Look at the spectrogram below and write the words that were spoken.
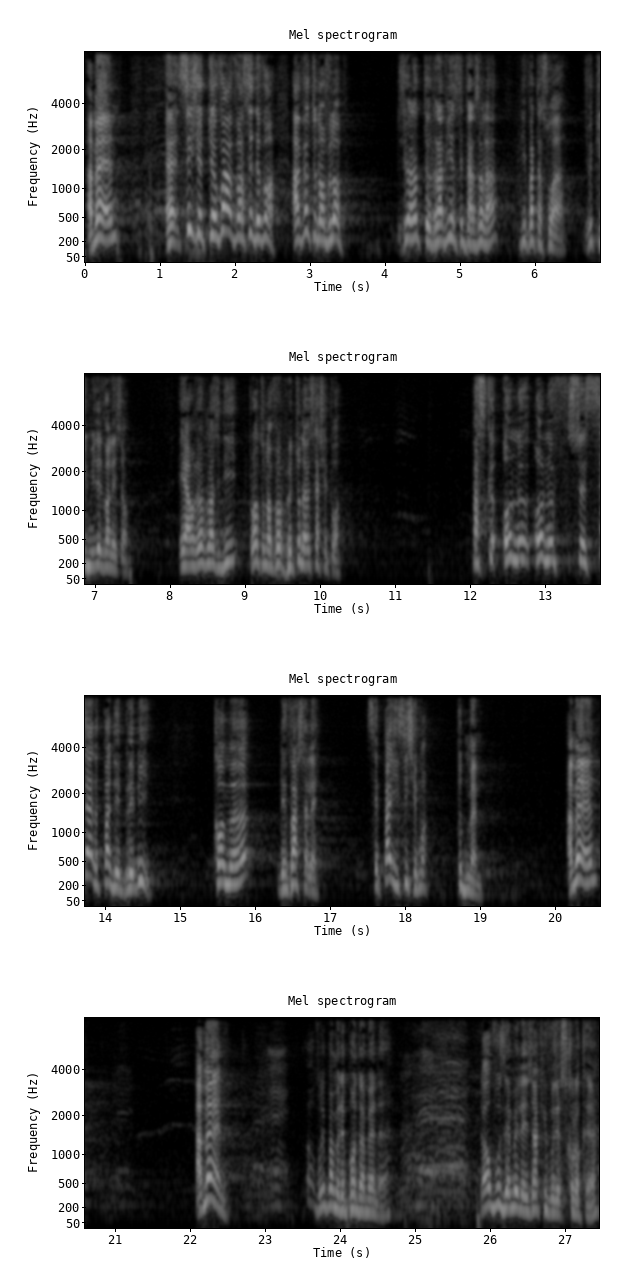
Amen. Hein, si je te vois avancer devant avec ton enveloppe, je vais te ravir cet argent-là, dis va t'asseoir, je vais t'humilier devant les gens. Et en enveloppe là, je dis, prends ton enveloppe, retourne avec ça chez toi. Parce qu'on ne, se sert pas des brebis comme des vaches à lait. Ce n'est pas ici chez moi, tout de même. Amen. Amen. Oh, vous ne voulez pas me répondre Amen. Hein? Donc vous aimez les gens qui vous escroquent. Hein?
